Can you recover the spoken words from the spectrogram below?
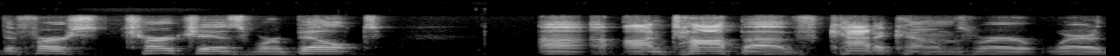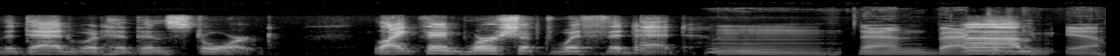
the first churches were built uh, on top of catacombs where where the dead would have been stored, like they worshipped with the dead. Mm. And back, Um, to, yeah,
